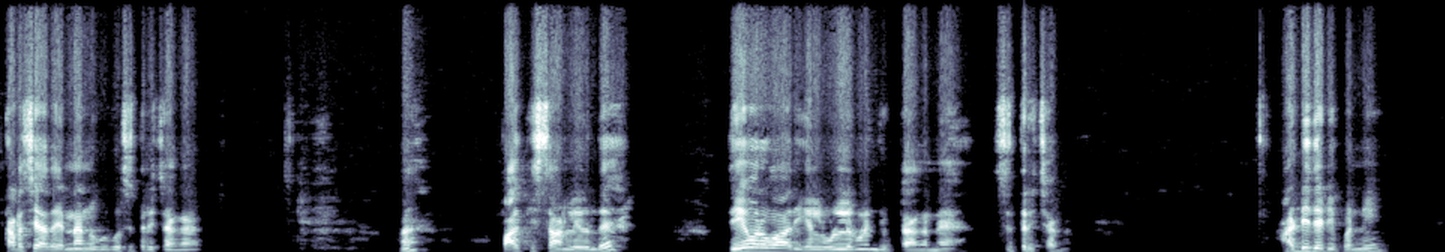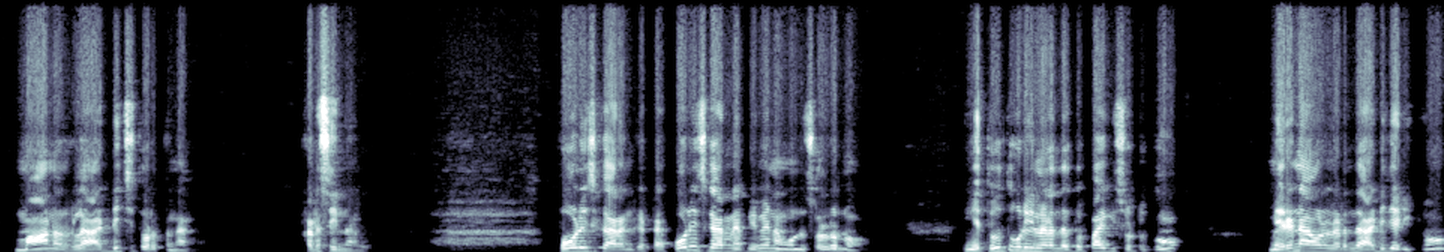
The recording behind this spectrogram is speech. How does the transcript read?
கடைசி அதை என்னன்னு சித்தரிச்சாங்க? ஆ? பாகிஸ்தான்ல இருந்து தீவிரவாதிகள் உள்ள நுழைஞ்சு விட்டாங்கன்னு சித்தரிச்சாங்க. அடிதடி பண்ணி மாணவர்களை அடிச்சு துரத்துனாங்க. கடைசி நாள். போலீஸ்காரன் கிட்ட போலீஸ்காரன் எப்பயுமே நம்ம ஒன்று சொல்லணும். இங்க தூத்துக்குடியில் நடந்த துப்பாக்கி சூட்டுக்கும் மெரினாவில் நடந்த அடிதடிக்கும்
